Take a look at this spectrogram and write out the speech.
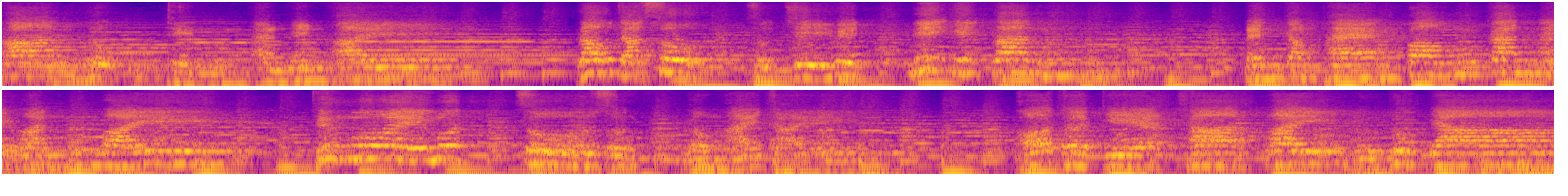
ผ่านลุกถิ่นแผ่นดินไทย เราจะสู้สุดชีวิตนิคิดพลัน เป็นกำแพงป้องกันไม่หวั่นไหว ถึงมวยมุดสู้สุดลมหายใจ ขอเธอเกียรติชาติไว้อยู่ทุกอย่าง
